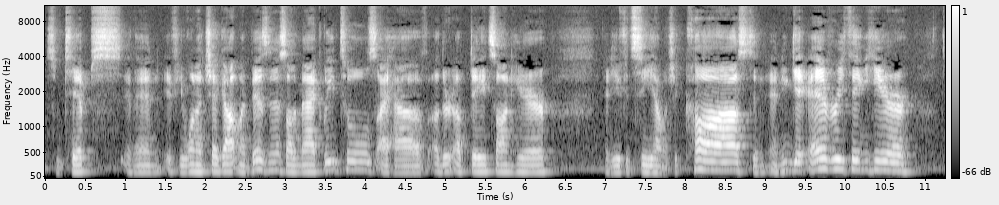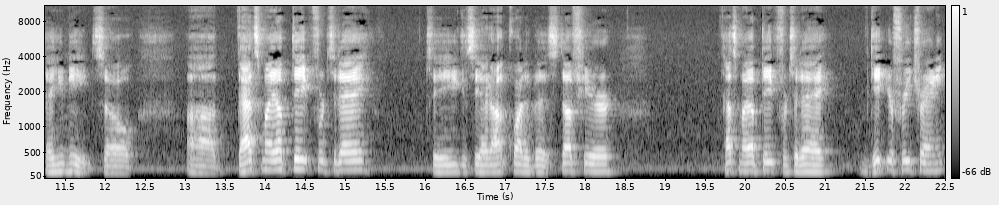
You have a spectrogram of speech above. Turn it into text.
some tips, and then if you want to check out my business, Automatic Lead Tools, I have other updates on here, and you can see how much it costs, and, and you get everything here that you need. So uh, that's my update for today. See, you can see I got quite a bit of stuff here. That's my update for today. Get your free training.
